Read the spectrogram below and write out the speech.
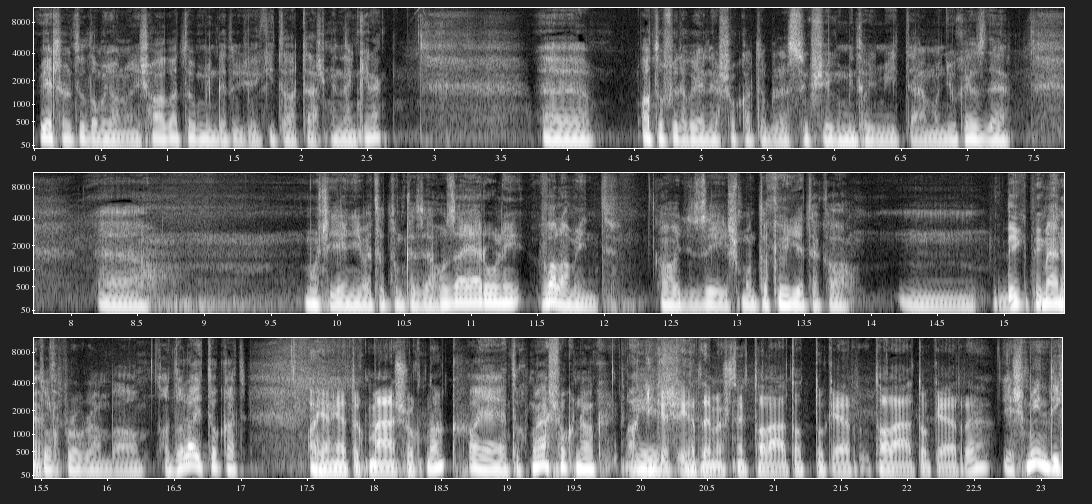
véletlenül tudom, hogy onnan is hallgatok minket, úgyhogy kitartás mindenkinek. Attól félek, hogy ennél sokkal többre lesz szükségünk, mint hogy mi itt elmondjuk ezt, de most így ennyivel tudtunk ezzel hozzájárulni, valamint, ahogy Zé is mondta, küldjetek a mm, Dick picet. mentor programba a, a dalaitokat, Ajánljátok másoknak, ajánljatok másoknak, akiket és, érdemesnek találtattok er, találtok erre. és mindig,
